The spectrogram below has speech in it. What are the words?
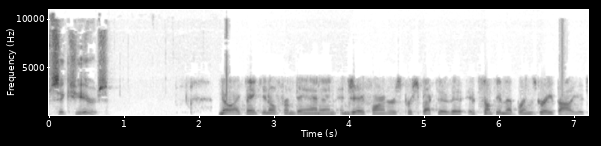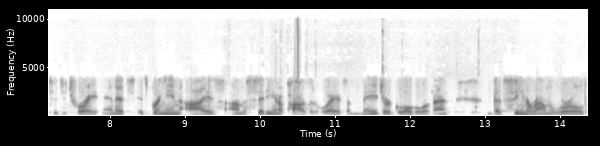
six years. No, I think you know from Dan and, and Jay Farner's perspective, it, it's something that brings great value to Detroit, and it's it's bringing eyes on the city in a positive way. It's a major global event that's seen around the world.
